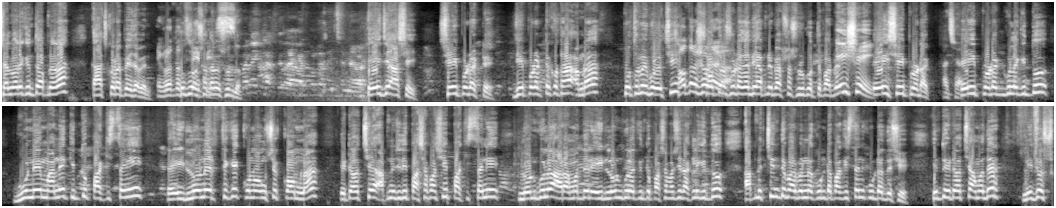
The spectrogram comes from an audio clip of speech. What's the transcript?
সালোয়ারে কিন্তু আপনারা কাজ করা পেয়ে যাবেন। খুবই অসাধারণ সুন্দর। এই যে আসে সেই প্রোডাক্টে যে প্রোডাক্টের কথা আমরা প্রথমে বলেছি 1700 সতেরোশো টাকা দিয়ে আপনি ব্যবসা শুরু করতে পারবেন। এই সেই? এই সেই প্রোডাক্ট আচ্ছা। এই প্রোডাক্টগুলো কিন্তু গুণে মানে কিন্তু পাকিস্তানি এই লোনের থেকে কোনো অংশে কম না। এটা হচ্ছে আপনি যদি পাশাপাশি পাকিস্তানি লোনগুলো আর আমাদের এই লোনগুলো কিন্তু পাশাপাশি রাখলে কিন্তু আপনি চিনতে পারবেন না কোনটা পাকিস্তানি কোনটা দেশি। কিন্তু এটা হচ্ছে আমাদের নিজস্ব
